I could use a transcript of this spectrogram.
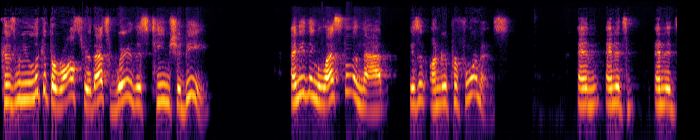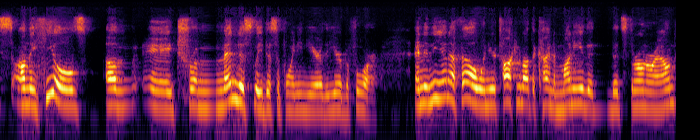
because when you look at the roster, that's where this team should be. Anything less than that is an underperformance, and and it's and it's on the heels of a tremendously disappointing year the year before. And in the NFL, when you're talking about the kind of money that, that's thrown around,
